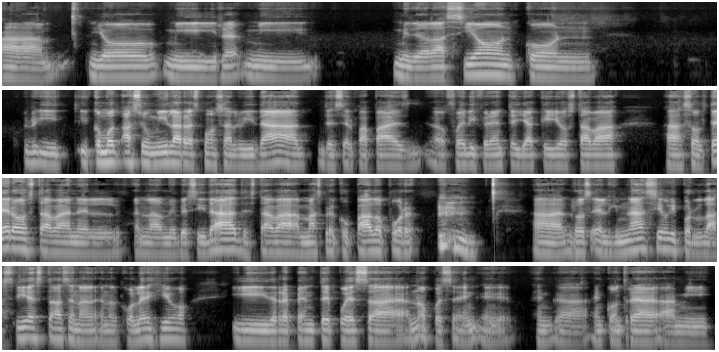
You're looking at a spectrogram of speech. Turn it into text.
uh, yo, mi, mi, mi relación con y, cómo asumí la responsabilidad de ser papá uh, fue diferente ya que yo estaba uh, soltero, estaba en, el, en, la universidad, estaba más preocupado por uh, los, el gimnasio y por las fiestas en, en el colegio. Y de repente pues, no, pues en, encontré a, a mi,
